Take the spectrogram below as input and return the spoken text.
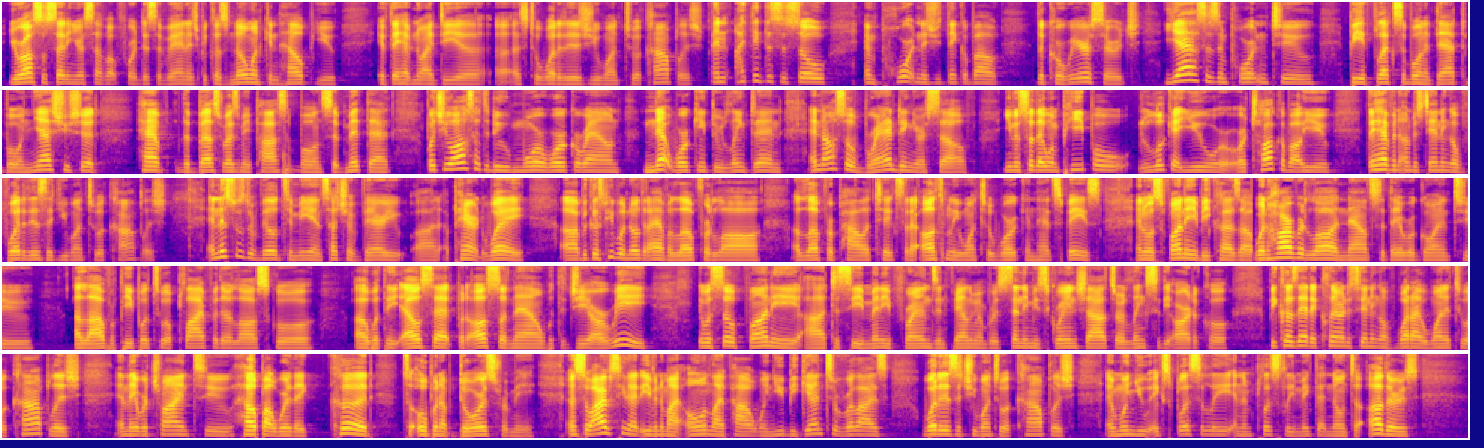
you're also setting yourself up for a disadvantage because no one can help you if they have no idea uh, as to what it is you want to accomplish. And I think this is so important as you think about the career search. Yes, it's important to be flexible and adaptable. And yes, you should have the best resume possible and submit that. But you also have to do more work around networking through LinkedIn and also branding yourself you know, so that when people look at you or, or talk about you, they have an understanding of what it is that you want to accomplish. And this was revealed to me in such a very uh, apparent way uh, because people know that I have a love for law, a love for politics, that I ultimately want to work in that space. And it was funny because uh, when Harvard Law announced that they were going to allow for people to apply for their law school uh, with the LSAT, but also now with the GRE, it was so funny uh, to see many friends and family members sending me screenshots or links to the article because they had a clear understanding of what I wanted to accomplish and they were trying to help out where they could to open up doors for me. And so I've seen that even in my own life how when you begin to realize what it is that you want to accomplish and when you explicitly and implicitly make that known to others,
